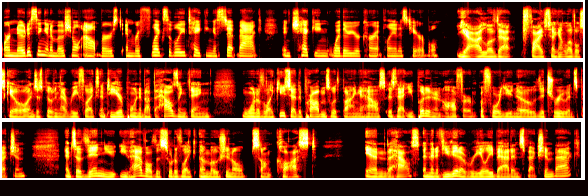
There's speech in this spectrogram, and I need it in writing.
or noticing an emotional outburst and reflexively taking a step back and checking whether your current plan is terrible. Yeah, I love that five second level skill and just building that reflex. And to your point about the housing thing, one of, like you said, the problems with buying a house is that you put in an offer before you know the true inspection. And so then you, you have all this sort of like emotional sunk cost in the house. And then if you get a really bad inspection back,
